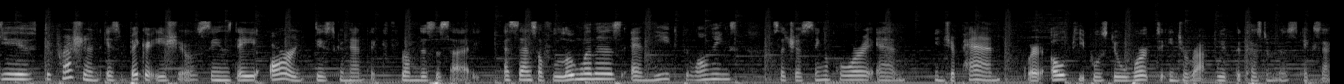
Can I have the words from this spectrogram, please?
If depression is a bigger issue since they are disconnected from the society, a sense of loneliness and need belongings, such as Singapore and in Japan, where old people still work to interact with the customers, etc.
